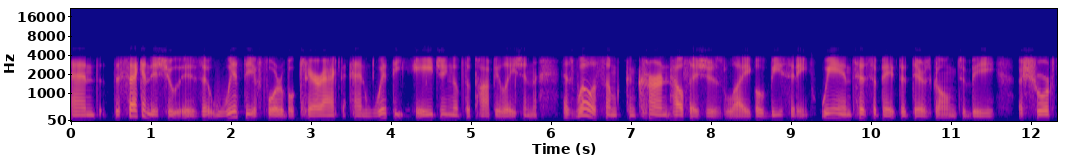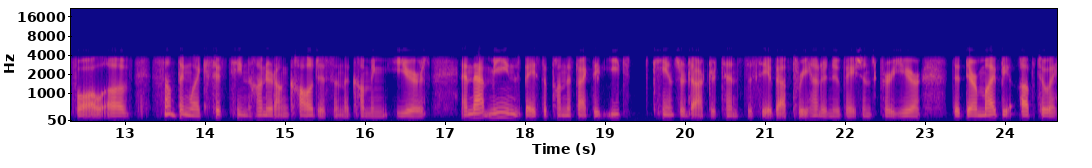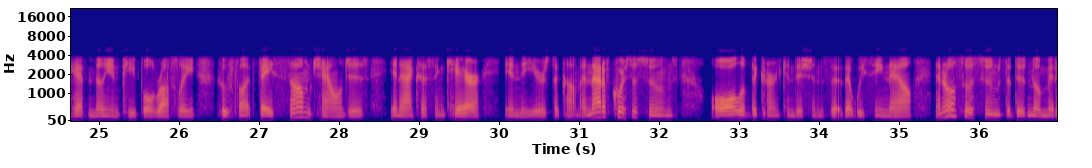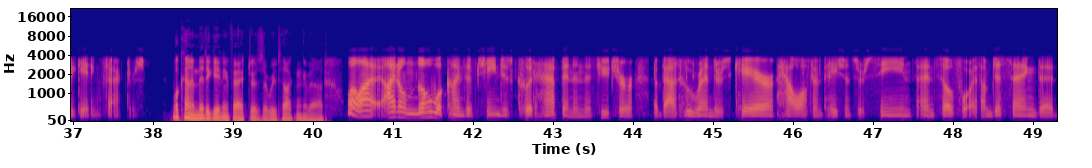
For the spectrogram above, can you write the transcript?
And the second issue is that with the Affordable Care Act and with the aging of the population, as well as some concurrent health issues like obesity, we anticipate that there's going to be a shortfall of something like 1,500 oncologists in the coming years. And that means, based upon the fact that each cancer doctor tends to see about 300 new patients per year, that there might be up to a half million people roughly who f- face some challenges in accessing care in the years to come. And that, of course, assumes all of the current conditions that, that we see now, and it also assumes that there's no mitigating factors. What kind of mitigating factors are we talking about? Well, I, I don't know what kinds of changes could happen in the future about who renders care, how often patients are seen, and so forth. I'm just saying that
